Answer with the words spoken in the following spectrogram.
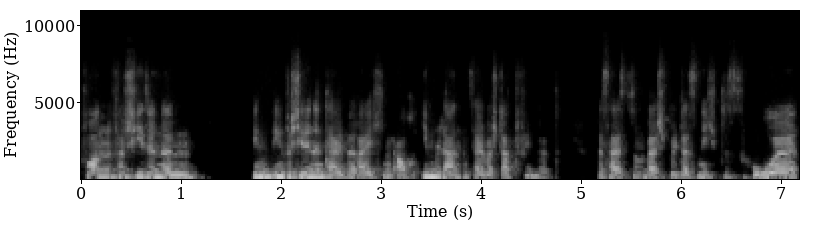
von verschiedenen in, in verschiedenen Teilbereichen auch im Land selber stattfindet. Das heißt zum Beispiel, dass nicht das hohe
